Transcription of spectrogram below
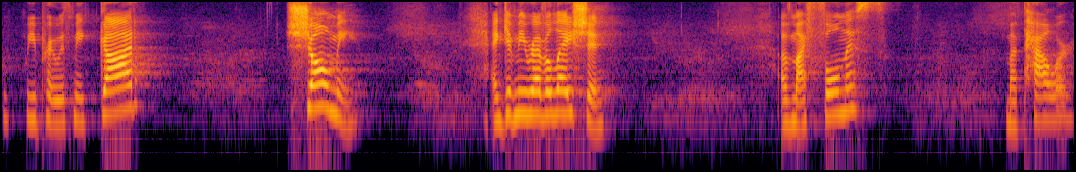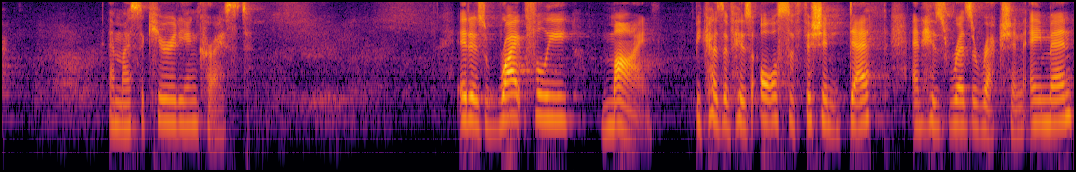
will you pray with me? God, show me and give me revelation of my fullness my power, and my security in Christ. It is rightfully mine because of his all sufficient death and his resurrection. Amen.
